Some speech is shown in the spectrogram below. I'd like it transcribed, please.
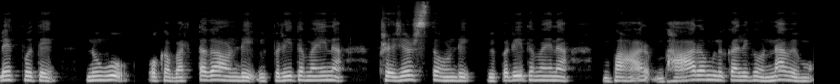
లేకపోతే నువ్వు ఒక భర్తగా ఉండి విపరీతమైన ప్రెషర్స్తో ఉండి విపరీతమైన భార భారములు కలిగి ఉన్నావేమో.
